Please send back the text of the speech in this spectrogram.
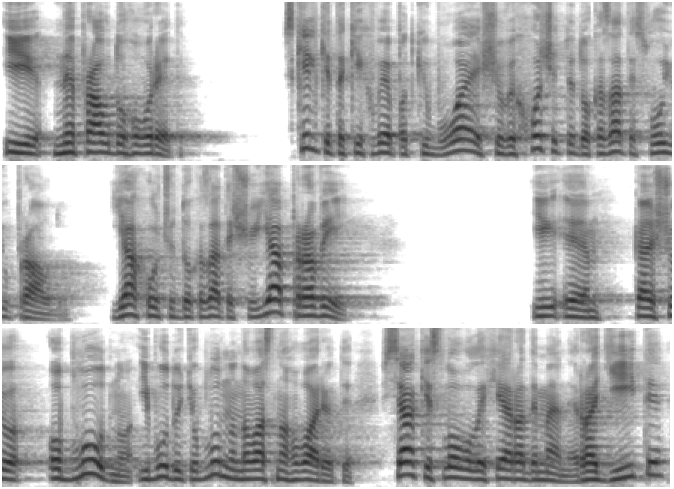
і неправду говорити. Скільки таких випадків буває, що ви хочете доказати свою правду? Я хочу доказати, що я правий. І е, каже, що облудно і будуть облудно на вас наговарювати. Всяке слово лихе ради мене. Радійте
